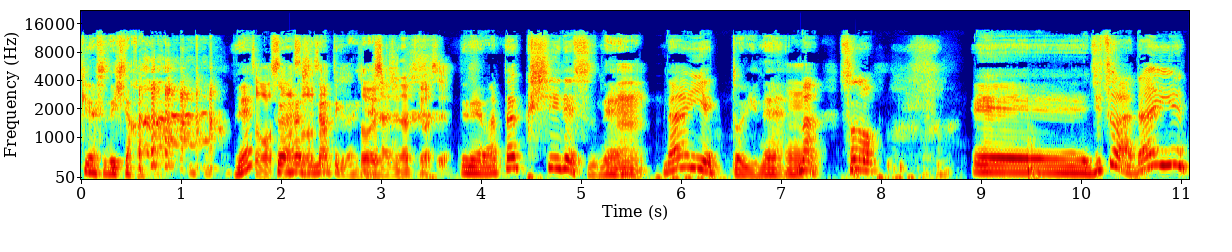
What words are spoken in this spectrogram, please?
きな人できたかと。ね？そうそういうそうそう話になってくるわけ。そういう話になってきますよ。でね、私ですうね、ん。ダイエットにね、うんまあ、その、えー、実はダイエッ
